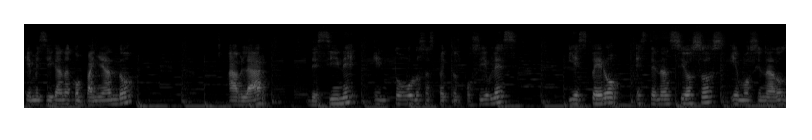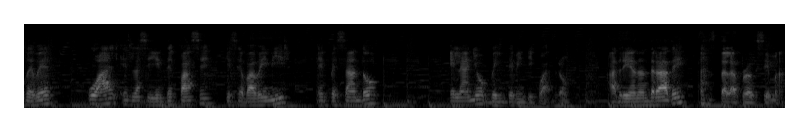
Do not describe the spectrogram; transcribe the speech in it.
que me sigan acompañando a hablar de cine en todos los aspectos posibles y espero estén ansiosos y emocionados de ver cuál es la siguiente fase que se va a venir empezando el año 2024. Adrián Andrade, hasta la próxima.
